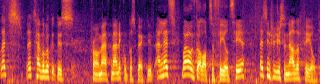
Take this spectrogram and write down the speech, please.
let's, let's have a look at this from a mathematical perspective. And let's, well, we've got lots of fields here. Let's introduce another field.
